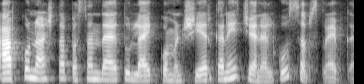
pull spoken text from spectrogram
आपको नाश्ता पसंद आए तो लाइक, कॉमेंट, शेयर करें, चैनल को सब्सक्राइब करें।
